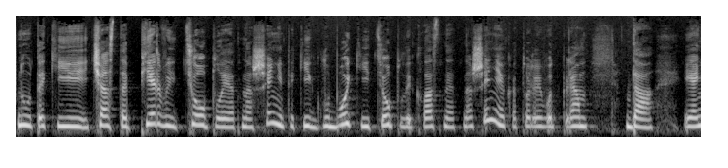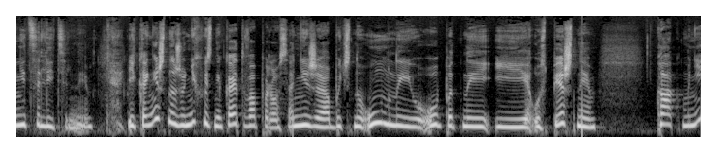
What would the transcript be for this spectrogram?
ну, такие часто первые теплые отношения, такие глубокие, теплые, классные отношения, которые вот прям, да, и они целительные. И, конечно же, у них возникает вопрос. Они же обычно умные, опытные и успешные как мне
